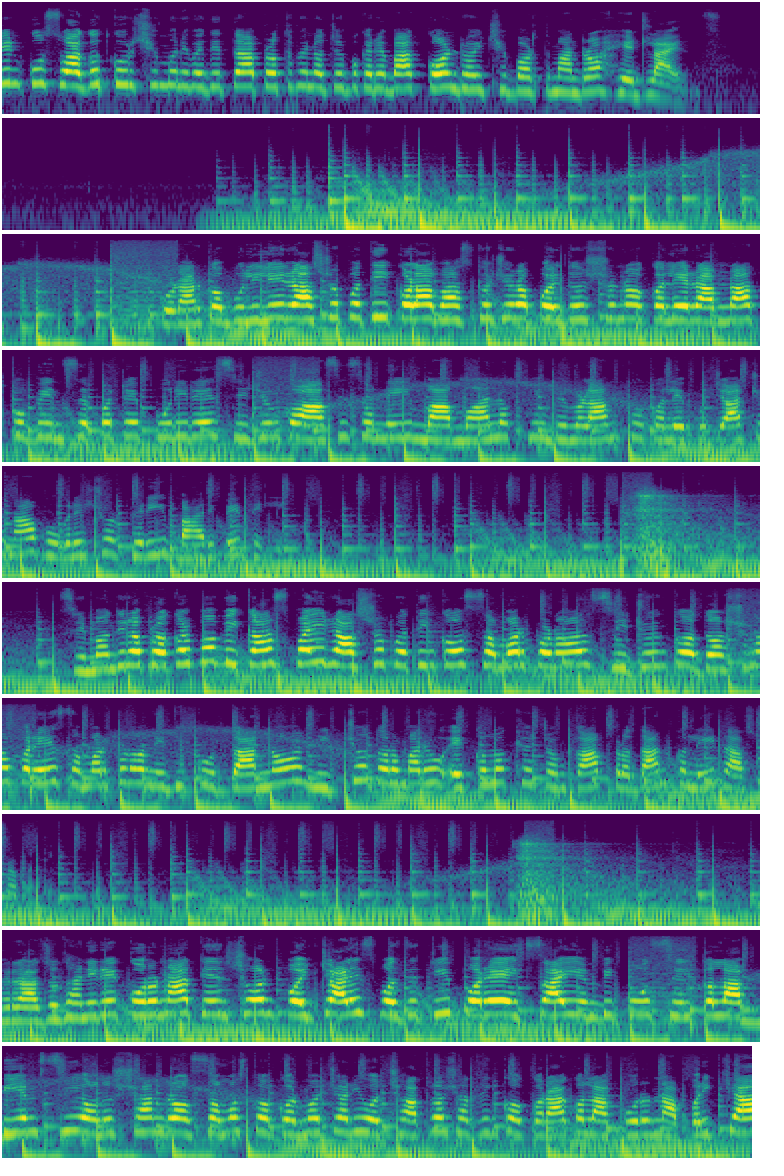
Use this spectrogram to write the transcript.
কিন্তু কো স্বাগত করুছি মনিবেদিতা প্রথমে নজর প্রকারবা কোন রইছে বর্তমানৰ হেডলাইনস কোড়াৰক বুলিলে ৰাষ্ট্ৰপতি কলাভাস্কজৰ পৰ্দರ್ಶন কলে ৰামনাথ কোবিন্দ ছেপটে পুরীৰে সিজনক আশিস নে মা মা লক্ষ্মী বিমলাংক কলে পূজা চনা ভুবনেশ্বৰ फेरी বাহিৰে বে দিল্লী ଶ୍ରୀମନ୍ଦିର ପ୍ରକଳ୍ପ ବିକାଶ ପାଇଁ ରାଷ୍ଟ୍ରପତିଙ୍କ ସମର୍ପଣ ଶ୍ରୀଜୀଉଙ୍କ ଦର୍ଶନ ପରେ ସମର୍ପଣ ନିଧିକୁ ଦାନ ନିଜ ଦରମାରୁ ଏକ ଲକ୍ଷ ଟଙ୍କା ପ୍ରଦାନ କଲେ ରାଷ୍ଟ୍ରପତି ରାଜଧାନୀରେ କରୋନା ଟେନସନ୍ ପଇଁଚାଳିଶ ପଜିଟିଭ୍ ପରେ ଏକ୍ସଆଇଏମ୍ବିକୁ ସିଲ୍ କଲା ବିଏମ୍ସି ଅନୁଷ୍ଠାନର ସମସ୍ତ କର୍ମଚାରୀ ଓ ଛାତ୍ରଛାତ୍ରୀଙ୍କ କରାଗଲା କରୋନା ପରୀକ୍ଷା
